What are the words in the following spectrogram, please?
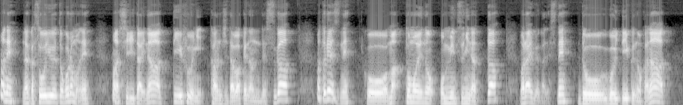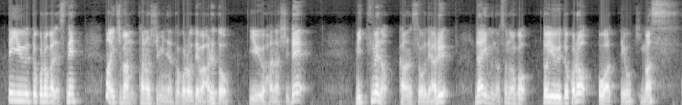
まあね、なんかそういうところもね、まあ知りたいなっていうふうに感じたわけなんですが、まあとりあえずね、こう、まあ、友えの隠密になった、まあライムがですね、どう動いていくのかなっていうところがですね、まあ一番楽しみなところではあるという話で、三つ目の感想である、ライムのその後というところ終わっておきます。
